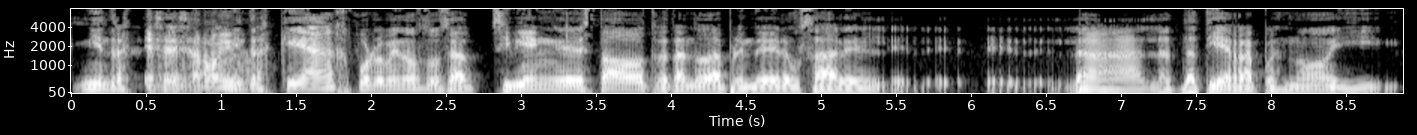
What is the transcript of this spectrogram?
mientras ese desarrollo. Mientras que Ang, por lo menos, o sea, si bien ha estado tratando de aprender a usar el, el- el- la, la, la tierra, pues, ¿no? Y,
